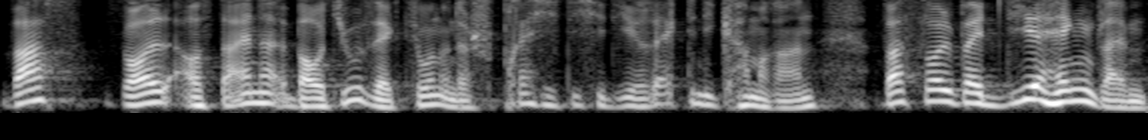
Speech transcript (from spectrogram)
Was soll aus deiner About You-Sektion, und da spreche ich dich hier direkt in die Kamera an, was soll bei dir hängen bleiben?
